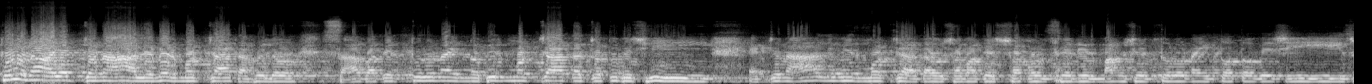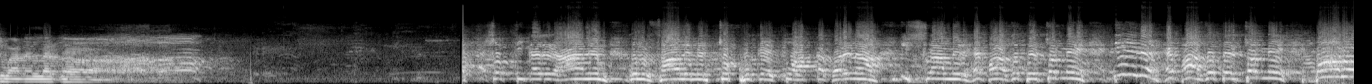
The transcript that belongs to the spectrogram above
তুলনায় একজন আলেমের মর্যাদা হইল। সাহাবাদের তুলনায় নবীর মর্যাদা যত বেশি। একজন আলেমের মর্যাদাও সমাজের সকল শ্রেণির মানুষের তুলনায় তত বেশি। সুবহানাল্লাহ। সত্যিকারের আলেম কোন জালেমের চক্ষুকে তোয়াক্কা করে না। ইসলামের হেফাজতের জন্য, দিনের হেফাজতের জন্য বারো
